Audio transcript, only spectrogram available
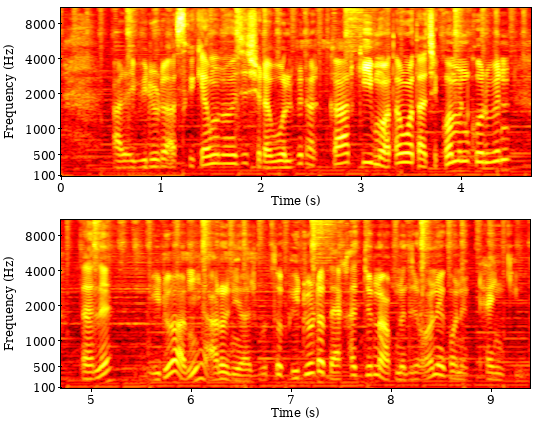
আর এই ভিডিওটা আজকে কেমন হয়েছে সেটা বলবেন। আর কার কী মতামত আছে কমেন্ট করবেন। তাহলে ভিডিও আমি আরও নিয়ে আসব। তো ভিডিওটা দেখার জন্য আপনাদের অনেক অনেক থ্যাংক ইউ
